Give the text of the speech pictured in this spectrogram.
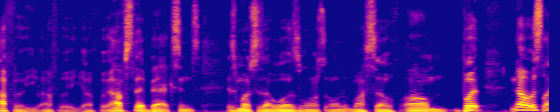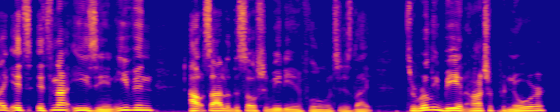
I feel you. I feel you. I feel. You. I've stepped back since as much as I was once on it myself. Um, but no, it's like it's it's not easy, and even outside of the social media influencers, like to really be an entrepreneur,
